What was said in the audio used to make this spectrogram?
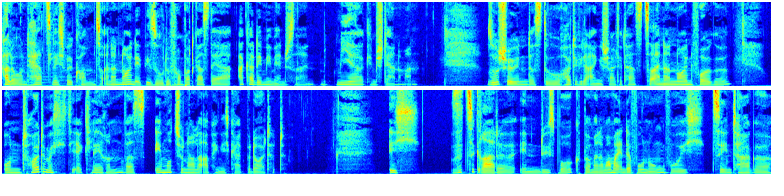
Hallo und herzlich willkommen zu einer neuen Episode vom Podcast der Akademie Menschsein mit mir, Kim Sternemann. So schön, dass du heute wieder eingeschaltet hast zu einer neuen Folge. Und heute möchte ich dir erklären, was emotionale Abhängigkeit bedeutet. Ich sitze gerade in Duisburg bei meiner Mama in der Wohnung, wo ich zehn Tage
